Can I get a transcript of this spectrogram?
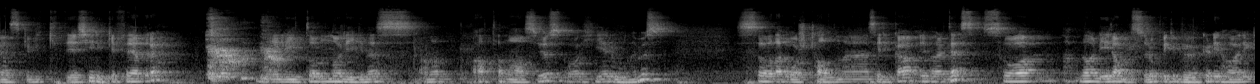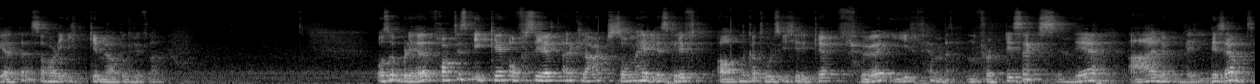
ganske viktige kirkefedre, Meliton, Norigenes, Athanasius og Hieronymus så det er årstallene ca. i parentes. Så når de ramser opp hvilke bøker de har i GT, så har de ikke med apokryfene. Og så ble det faktisk ikke offisielt erklært som hellig skrift av den katolske kirke før i 1546. Det er veldig sent.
